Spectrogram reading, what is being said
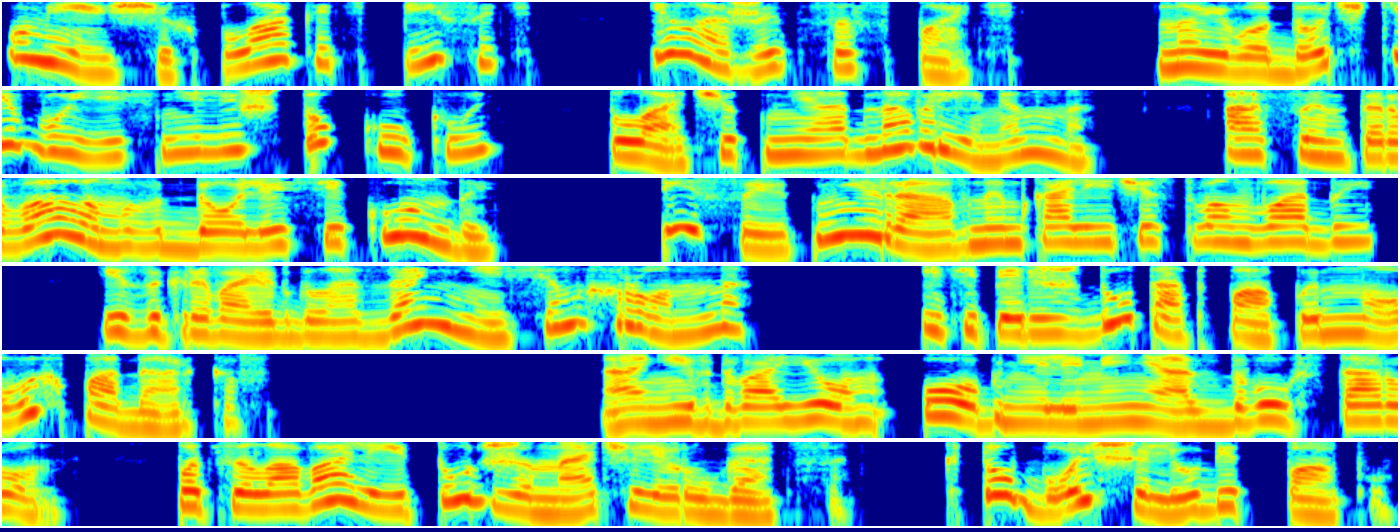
умеющих плакать, писать и ложиться спать. Но его дочки выяснили, что куклы плачут не одновременно, а с интервалом в долю секунды, писают неравным количеством воды и закрывают глаза несинхронно, и теперь ждут от папы новых подарков. Они вдвоем обняли меня с двух сторон, поцеловали и тут же начали ругаться, кто больше любит папу.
